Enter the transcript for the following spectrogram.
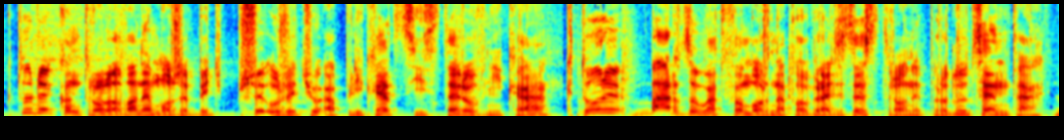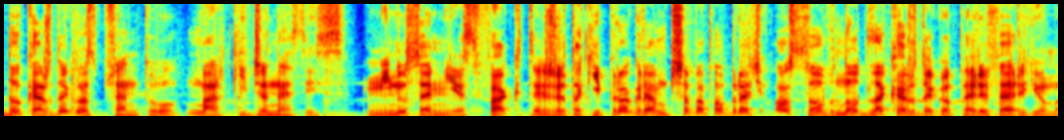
które kontrolowane może być przy użyciu aplikacji sterownika, który bardzo łatwo można pobrać ze strony producenta do każdego sprzętu marki Genesis. Minusem jest fakt, że taki program trzeba pobrać osobno dla każdego peryferium.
